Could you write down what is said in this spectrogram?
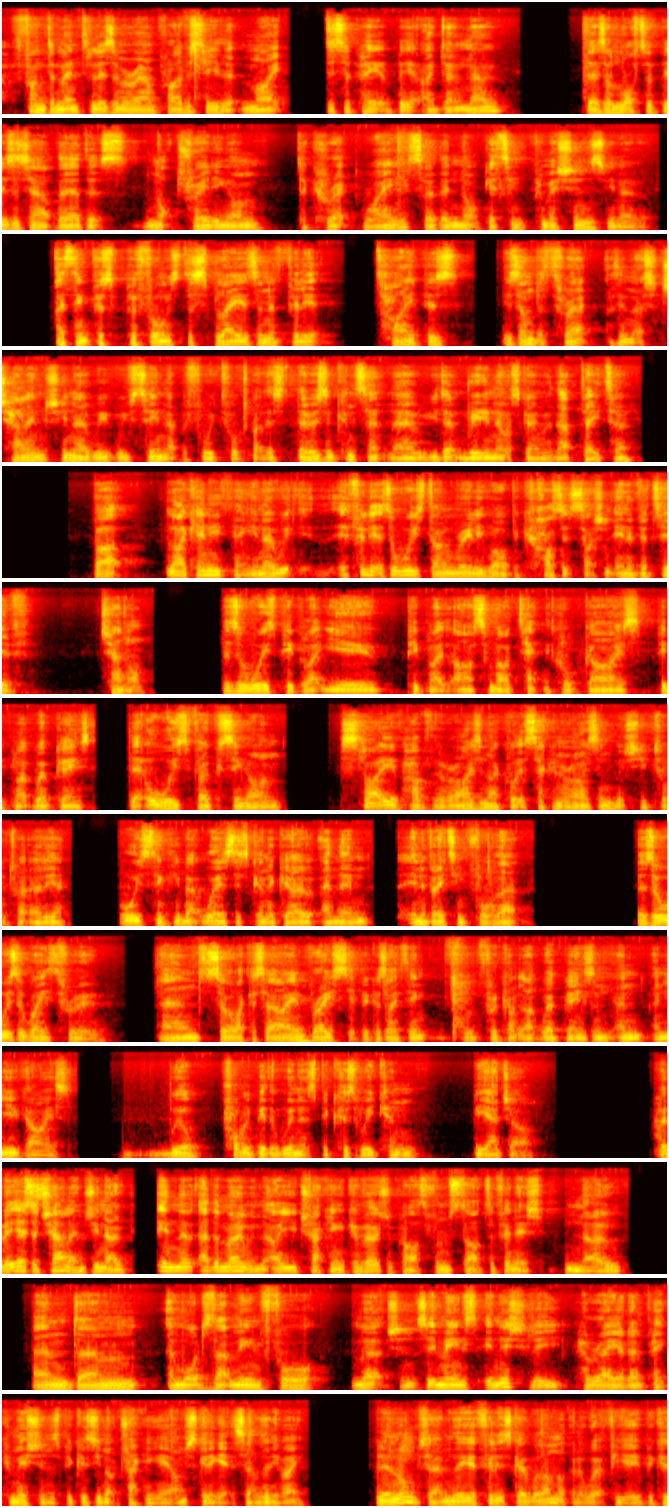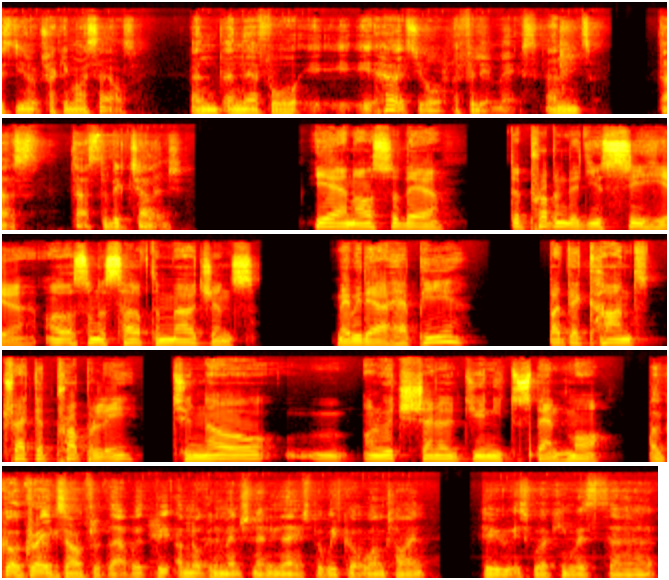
fundamentalism around privacy that might dissipate a bit. I don't know. There's a lot of business out there that's not trading on the correct way, so they're not getting permissions. You know, I think performance display as an affiliate type is is under threat. I think that's a challenge. You know, we, we've seen that before. We talked about this. There isn't consent there. You don't really know what's going with that data. But like anything, you know, we, affiliate has always done really well because it's such an innovative channel there's always people like you, people like us, some of our technical guys, people like WebGains. They're always focusing on slightly above the horizon. I call it second horizon, which you talked about earlier. Always thinking about where's this going to go and then innovating for that. There's always a way through. And so, like I say, I embrace it because I think for, for a company like WebGains and, and, and you guys, we'll probably be the winners because we can be agile. But I mean, it is a challenge, you know. In the at the moment, are you tracking a conversion path from start to finish? No. And um, and what does that mean for merchants, it means initially, hooray, I don't pay commissions because you're not tracking it. I'm just going to get sales anyway. But in the long term, the affiliates go, well, I'm not going to work for you because you're not tracking my sales. And, and therefore, it, it hurts your affiliate mix. And that's, that's the big challenge. Yeah, and also there, the problem that you see here, also on the side of the merchants, maybe they are happy, but they can't track it properly to know mm, on which channel do you need to spend more. I've got a great example of that. I'm not going to mention any names, but we've got one client who is working with uh,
